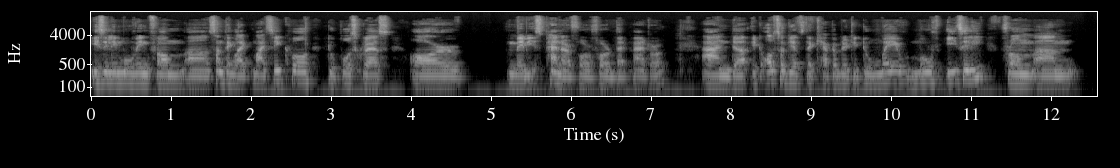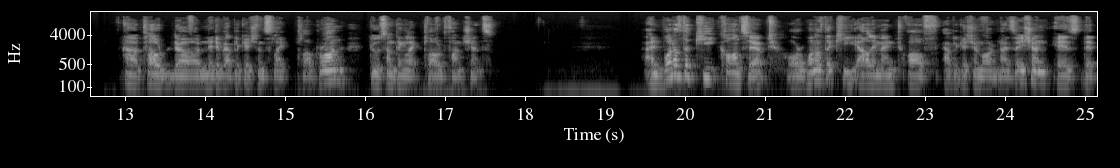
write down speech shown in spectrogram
easily moving from uh, something like MySQL to Postgres or maybe Spanner for, for that matter. And uh, it also gives the capability to move easily from um, uh, cloud uh, native applications like Cloud Run to something like Cloud Functions. And one of the key concept or one of the key element of application modernization is that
